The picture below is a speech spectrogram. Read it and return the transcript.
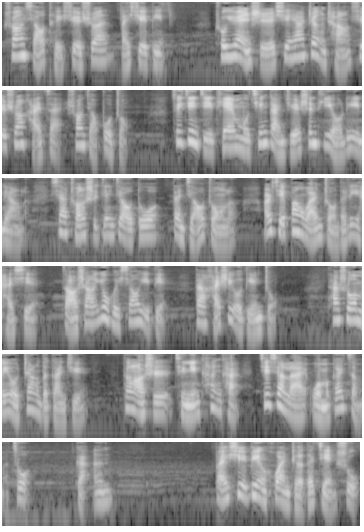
双小腿血栓、白血病。出院时血压正常，血栓还在，双脚不肿。最近几天，母亲感觉身体有力量了，下床时间较多，但脚肿了，而且傍晚肿得厉害些，早上又会消一点，但还是有点肿。她说没有胀的感觉。邓老师，请您看看接下来我们该怎么做？感恩。白血病患者的简述：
